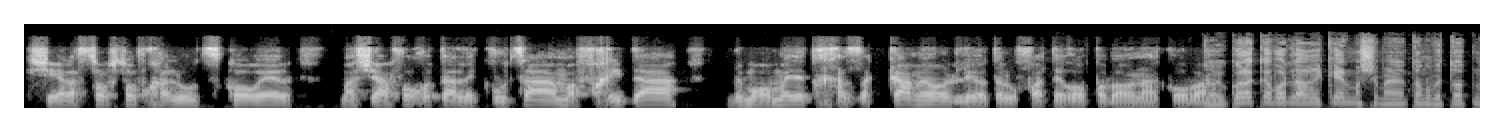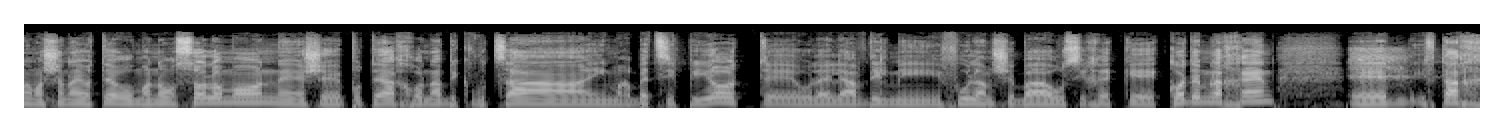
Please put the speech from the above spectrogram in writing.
שיהיה לה סוף סוף חלוץ סקורר, מה שיהפוך אותה לקבוצה מפחידה ומועמדת חזקה מאוד להיות אלופת אירופה בעונה הקרובה. טוב, עם כל הכבוד לאריקן, מה שמעניין אותנו בטוטנאם השנה יותר הוא מנור סולומון, אה, שפותח עונה בקבוצה עם הרבה ציפיות, אה, אולי להבדיל מפולאם שבה הוא שיחק אה, קודם לכן. יפתח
